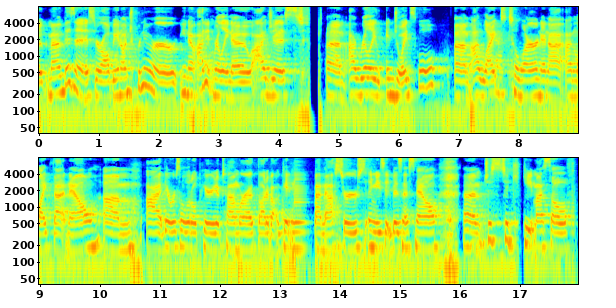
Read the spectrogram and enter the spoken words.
open my own business or I'll be an entrepreneur. You know, I didn't really know. I just um, I really enjoyed school. Um, I liked to learn, and I, I'm like that now. Um, I there was a little period of time where I thought about getting my master's in music business now, um, just to keep myself,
